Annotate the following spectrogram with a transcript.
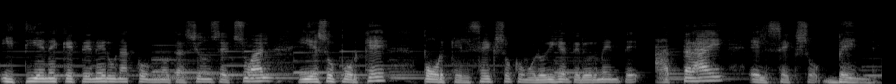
y tiene que tener una connotación sexual. ¿Y eso por qué? porque el sexo, como lo dije anteriormente, atrae, el sexo vende.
